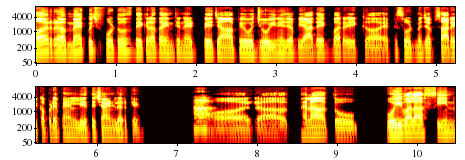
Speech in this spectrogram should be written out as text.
और मैं कुछ फ़ोटोज़ देख रहा था इंटरनेट पे जहाँ पे वो जोई ने जब याद है एक बार एक एपिसोड में जब सारे कपड़े पहन लिए थे चैंडलर के? हाँ। और है ना तो वही वाला सीन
